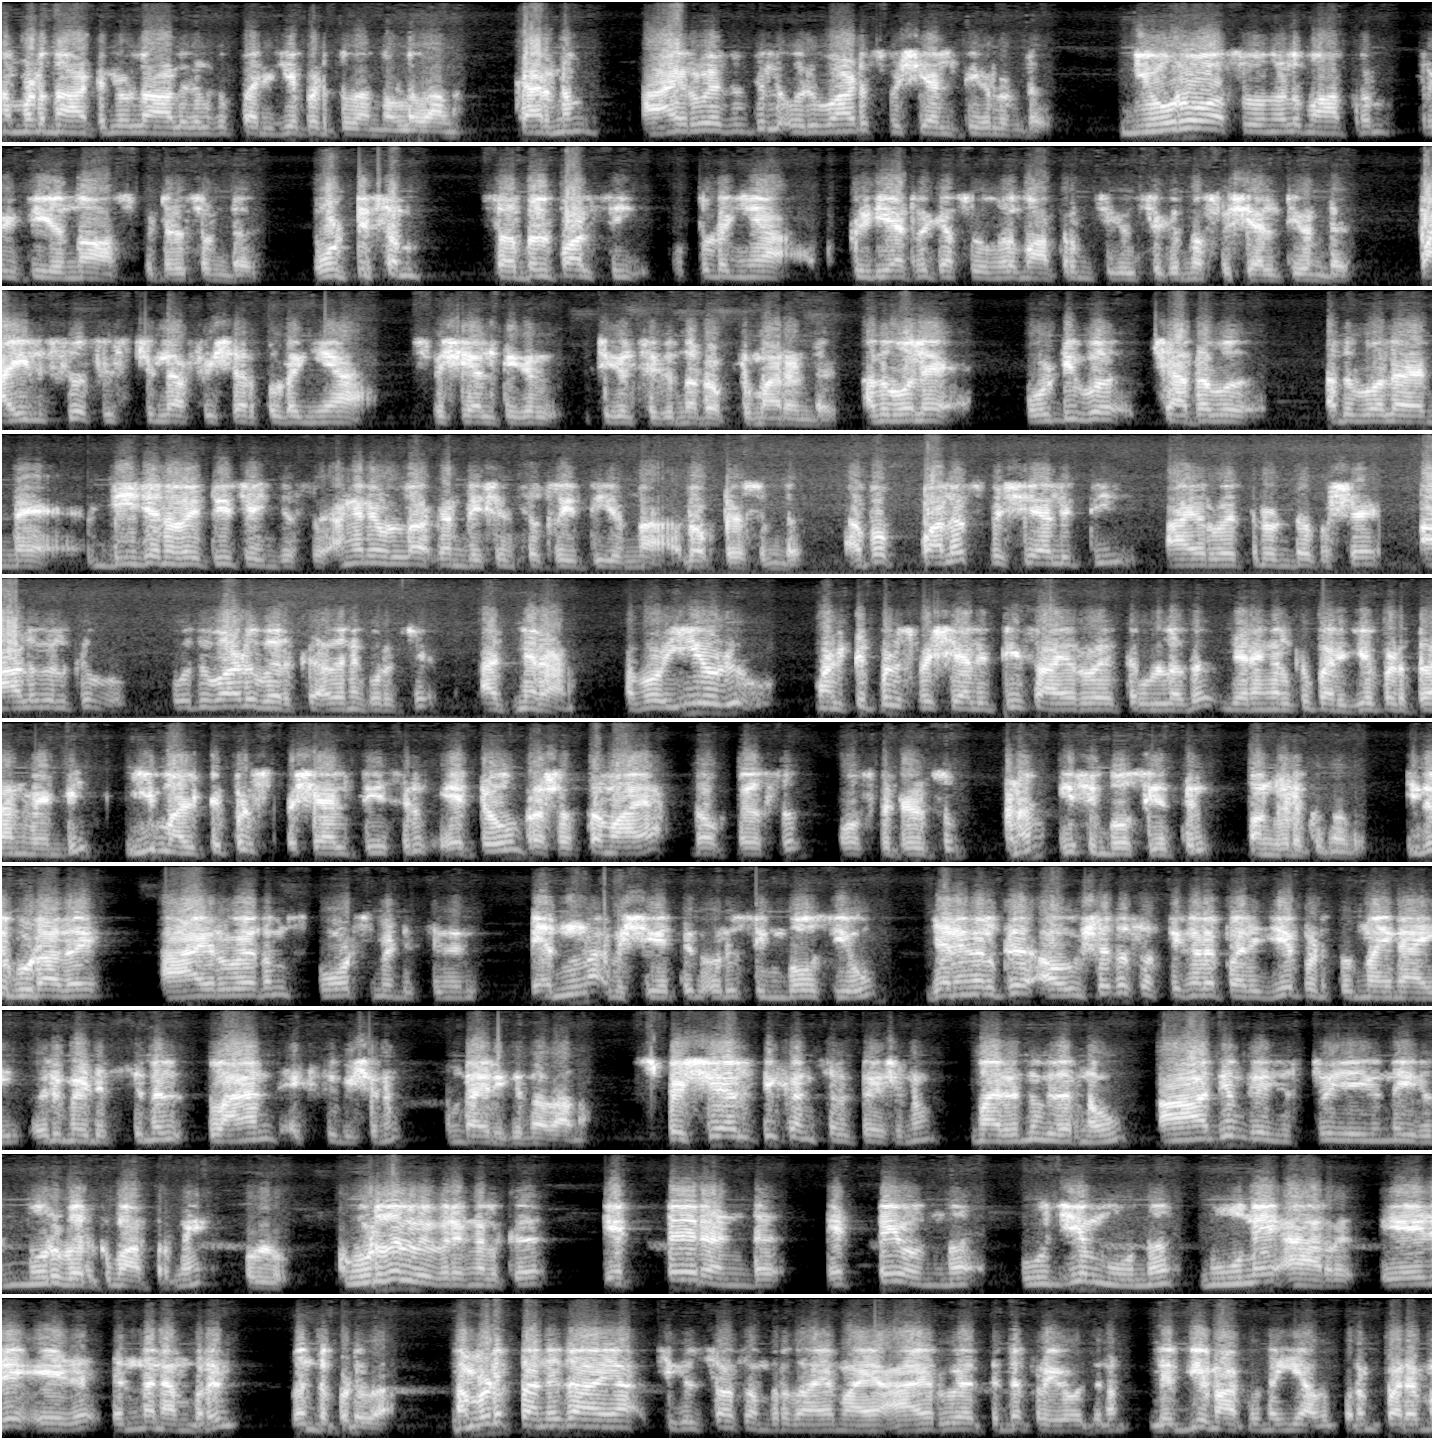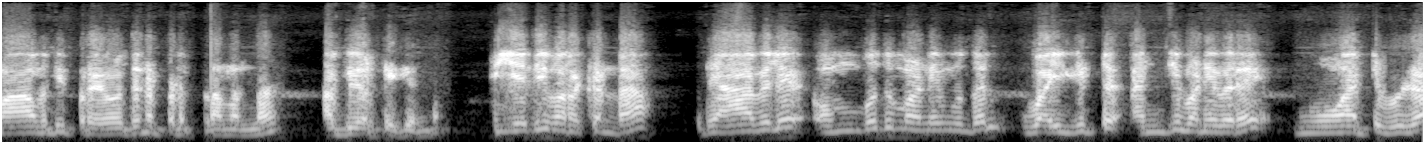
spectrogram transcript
നമ്മുടെ നാട്ടിലുള്ള ആളുകൾക്ക് പരിചയപ്പെടുത്തുക എന്നുള്ളതാണ്. കാരണം ആയുർവേദത്തിൽ ഒരുപാട് സ്പെഷ്യാലിറ്റികളുണ്ട് ന്യൂറോ അസുഖങ്ങൾ മാത്രം ട്രീറ്റ് ചെയ്യുന്ന ഹോസ്പിറ്റൽസ് ഉണ്ട്. ഓട്ടിസം സെർബൽ പാൾസി തുടങ്ങിയ പീഡിയാട്രിക് അസുഖങ്ങൾ മാത്രം ചികിത്സിക്കുന്ന സ്പെഷ്യാലിറ്റി ഉണ്ട്. പൈൽസ് ഫിസ്റ്റുല ഫിഷർ തുടങ്ങിയ സ്പെഷ്യാലിറ്റികൾ ചികിത്സിക്കുന്ന ഡോക്ടർമാരുണ്ട്. അതുപോലെ ഒടിവ് ചതവ് അതുപോലെ തന്നെ ഡീജനറേറ്റീവ് ചേഞ്ചസ് അങ്ങനെയുള്ള കണ്ടീഷൻസ് ട്രീറ്റ് ചെയ്യുന്ന ഡോക്ടേഴ്സ് ഉണ്ട്. അപ്പൊ പല സ്പെഷ്യാലിറ്റി ആയുർവേദത്തിലുണ്ട്. പക്ഷെ ആളുകൾക്ക് ഒരുപാട് പേർക്ക് അതിനെക്കുറിച്ച് അജ്ഞരാണ്. അപ്പോൾ ഈ ഒരു മൾട്ടിപ്പിൾ സ്പെഷ്യാലിറ്റീസ് ആയുർവേദത്തിൽ ഉള്ളത് ജനങ്ങൾക്ക് പരിചയപ്പെടുത്താൻ വേണ്ടി ഈ മൾട്ടിപ്പിൾ സ്പെഷ്യാലിറ്റീസിൽ ഏറ്റവും പ്രശസ്തമായ ഡോക്ടേഴ്സും ഹോസ്പിറ്റൽസും ആണ് ഈ സിംബോസിയത്തിൽ പങ്കെടുക്കുന്നത്. ഇതുകൂടാതെ ആയുർവേദം സ്പോർട്സ് മെഡിസിനിൽ എന്ന വിഷയത്തിൽ ഒരു സിംബോസിയവും ജനങ്ങൾക്ക് ഔഷധ സസ്യങ്ങളെ പരിചയപ്പെടുത്തുന്നതിനായി ഒരു മെഡിസിനൽ പ്ലാന്റ് എക്സിബിഷനും ഉണ്ടായിരിക്കുന്നതാണ്. സ്പെഷ്യാലിറ്റി കൺസൾട്ടേഷനും മരുന്ന് വിതരണവും ആദ്യം രജിസ്റ്റർ ചെയ്യുന്ന ഇരുന്നൂറ് പേർക്ക് മാത്രമേ ഉള്ളൂ. കൂടുതൽ വിവരങ്ങൾക്ക് എട്ട് രണ്ട് എട്ട് ഒന്ന് പൂജ്യം മൂന്ന് മൂന്ന് ആറ് ഏഴ് ഏഴ് എന്ന നമ്പറിൽ ബന്ധപ്പെടുക. നമ്മുടെ തനതായ ചികിത്സാ സമ്പ്രദായമായ ആയുർവേദത്തിന്റെ പ്രയോജനം ലഭ്യമാക്കുന്ന ഈ അവസരം പരമാവധി പ്രയോജനപ്പെടുത്തണമെന്ന് അഭ്യർത്ഥിക്കുന്നു. തീയതി മറക്കണ്ട. രാവിലെ ഒമ്പത് മണി മുതൽ വൈകിട്ട് അഞ്ചു മണി വരെ മൂവാറ്റുപുഴ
